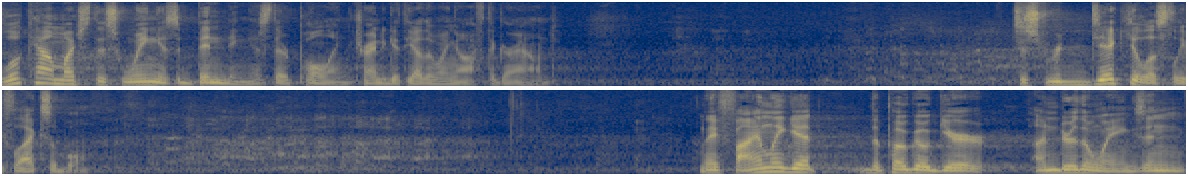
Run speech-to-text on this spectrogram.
Look how much this wing is bending as they're pulling, trying to get the other wing off the ground. Just ridiculously flexible. And they finally get the pogo gear under the wings, and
